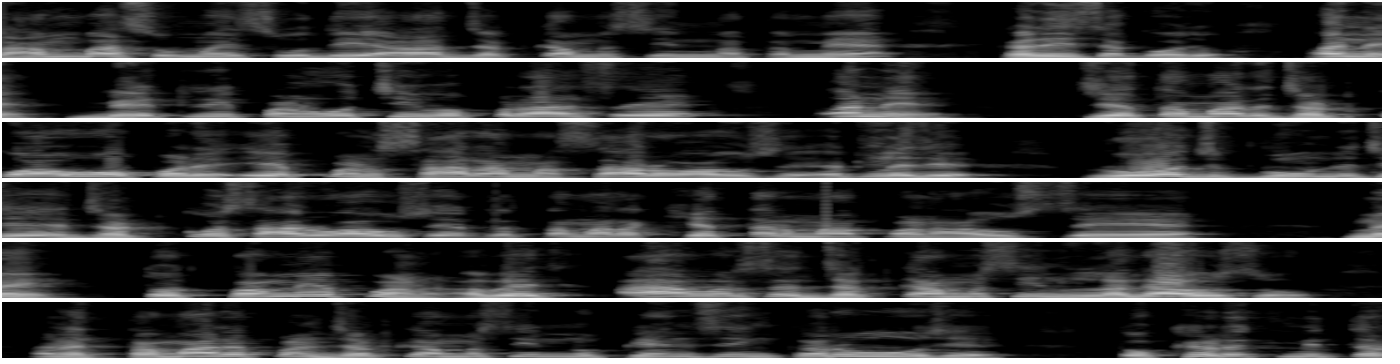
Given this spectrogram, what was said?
લાંબા સમય સુધી આ ઝટકા મશીનમાં તમે કરી શકો છો. અને બેટરી પણ ઓછી વપરાશે અને જે તમારે ઝટકો આવવો પડે એ પણ સારામાં સારો આવશે. એટલે જે રોજ ભૂંડ છે ઝટકો સારો આવશે, એટલે તમારા ખેતરમાં પણ આવશે નહીં. તો તમે પણ હવે આ વર્ષે ઝટકા મશીન લગાવશો અને તમારે પણ ઝટકા મશીનનું ફેન્સિંગ કરવું છે, તો ખેડૂત મિત્ર,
